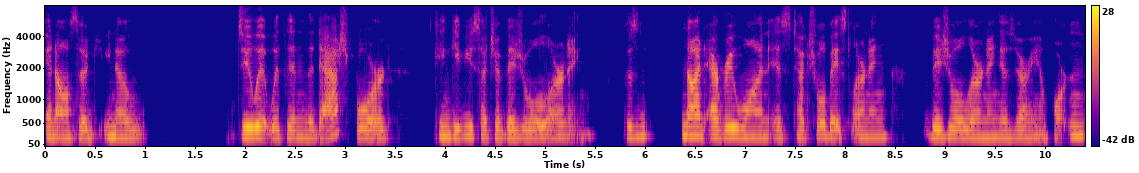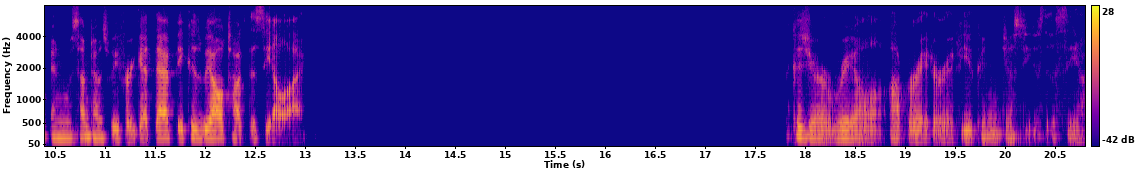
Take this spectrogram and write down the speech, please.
and also, you know, do it within the dashboard can give you such a visual learning because not everyone is textual based learning. Visual learning is very important. And sometimes we forget that because we all talk the CLI. Because you're a real operator if you can just use the CLI.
